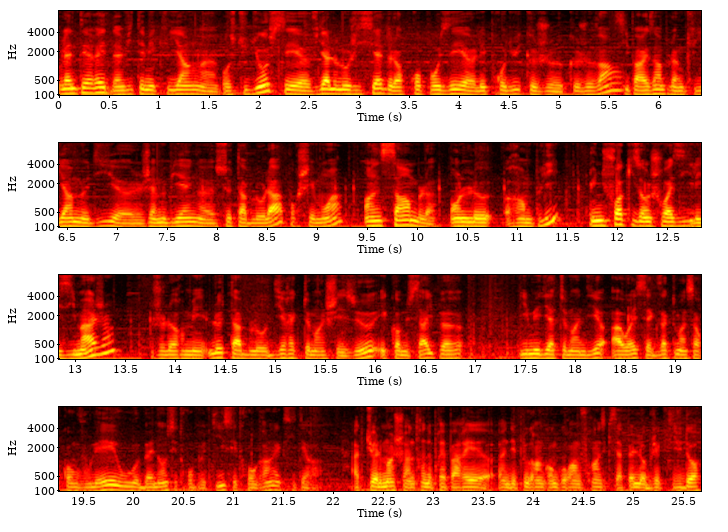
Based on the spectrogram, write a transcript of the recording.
L'intérêt d'inviter mes clients euh, au studio, c'est euh, via le logiciel de leur proposer les produits que je, que je vends. Si par exemple un client me dit j'aime bien ce tableau-là pour chez moi, ensemble on le remplit. Une fois qu'ils ont choisi les images, je leur mets le tableau directement chez eux et comme ça ils peuvent immédiatement dire ah ouais c'est exactement ça qu'on voulait ou ben non c'est trop petit, c'est trop grand, etc. Actuellement, je suis en train de préparer euh, un des plus grands concours en France qui s'appelle l'Objectif d'Or.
